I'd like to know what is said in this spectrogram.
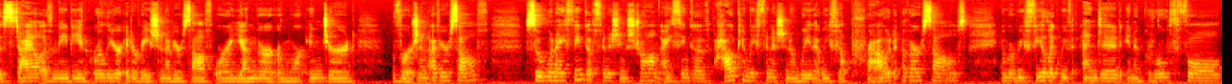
the style of maybe an earlier iteration of yourself or a younger or more injured version of yourself. So when I think of finishing strong, I think of how can we finish in a way that we feel proud of ourselves and where we feel like we've ended in a growthful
